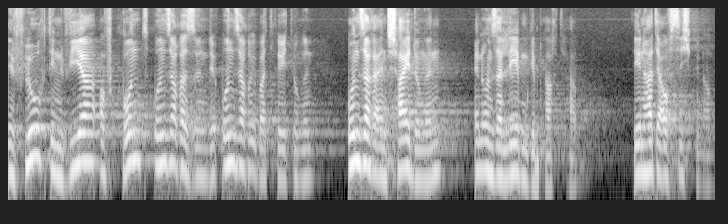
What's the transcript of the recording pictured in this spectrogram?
Den Fluch, den wir aufgrund unserer Sünde, unserer Übertretungen, unserer Entscheidungen in unser Leben gebracht haben. Den hat er auf sich genommen.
